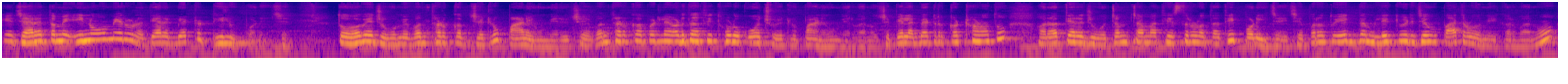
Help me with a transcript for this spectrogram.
કે જ્યારે તમે ઈનો ઉમેરો ને, ત્યારે બેટર ઢીલું પડે છે. તો હવે જુઓ મેં વંથળ કપ જેટલું પાણી ઉમેર્યું છે. વંથળ કપ એટલે અડધાથી થોડુંક ઓછું એટલું પાણી ઉમેરવાનું છે. પહેલાં બેટર કઠણ હતું અને અત્યારે જુઓ ચમચામાંથી સરળતાથી પડી જાય છે. પરંતુ એકદમ લિક્વિડ જેવું પાતળું નહીં કરવાનું.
